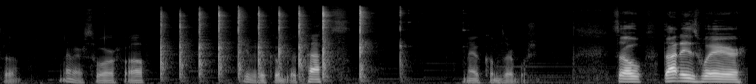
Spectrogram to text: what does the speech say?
So, let our swerve off, give it a couple of taps. Now comes our bushing. So that is where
